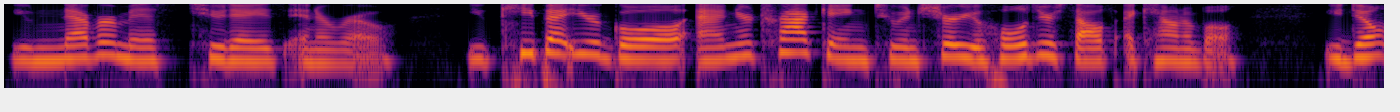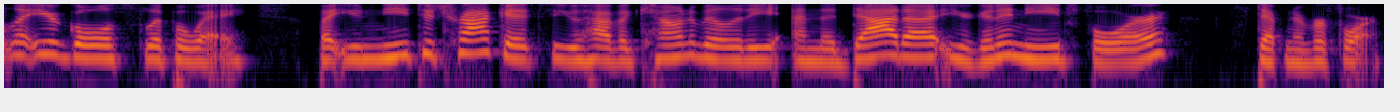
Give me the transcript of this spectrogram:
you never miss two days in a row. You keep at your goal and your tracking to ensure you hold yourself accountable. You don't let your goal slip away, but you need to track it so you have accountability and the data you're going to need for step number four.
